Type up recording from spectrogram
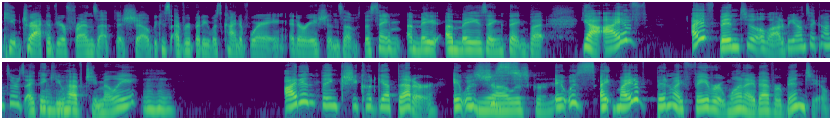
keep track of your friends at this show because everybody was kind of wearing iterations of the same ama- amazing thing. But yeah, I have I've been to a lot of Beyonce concerts. I think you Mhm. have too, Millie. Mhm. I didn't think she could get better. It was Yeah, just it was great. It was it might have been my favorite one I've ever been to.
